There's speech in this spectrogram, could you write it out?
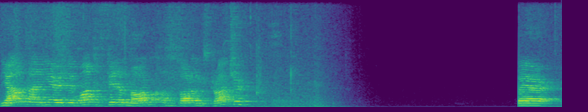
the outline here is they want to fit a model of the following structure where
